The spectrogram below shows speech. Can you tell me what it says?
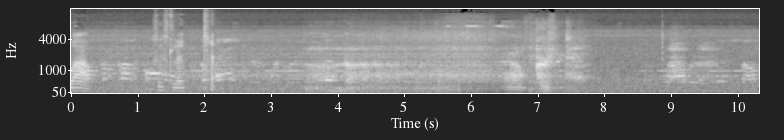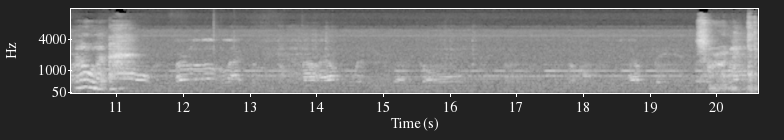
Wow. She slept. Oh, perfect. You know what? Screw it.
